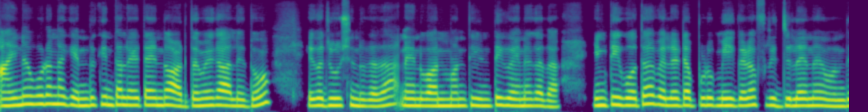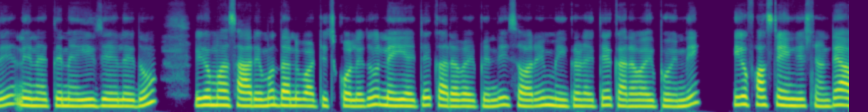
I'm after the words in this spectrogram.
అయినా కూడా నాకు ఎందుకు ఇంత లేట్ అయిందో అర్థమే కాలేదు. ఇక చూసిండ్రు కదా నేను వన్ మంత్ ఇంటికి పోయినా కదా ఇంటికి పోతే వెళ్ళేటప్పుడు మీ కూడా ఫ్రిడ్జ్లోనే ఉంది నేనైతే నెయ్యి చేయలేదు. ఇక మా సార్ ఏమో దాన్ని పట్టించుకోలేదు నెయ్యి అయితే ఖరాబ్ అయిపోయింది సారీ మీ కూడా అయితే ఖరాబ్ అయిపోయింది. ఇక ఫస్ట్ ఏం చేసిన అంటే ఆ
